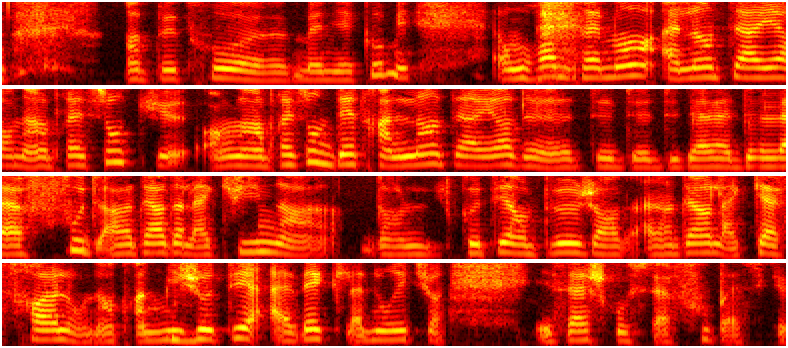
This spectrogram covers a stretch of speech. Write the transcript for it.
un peu trop euh, maniaco, mais on rentre vraiment à l'intérieur. On a l'impression que, on a l'impression d'être à l'intérieur de de, de, de, la, de la food, à l'intérieur de la cuisine, euh, dans le côté un peu genre à l'intérieur de la casserole. On est en train de mijoter avec la nourriture. Et ça, je trouve ça fou parce que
